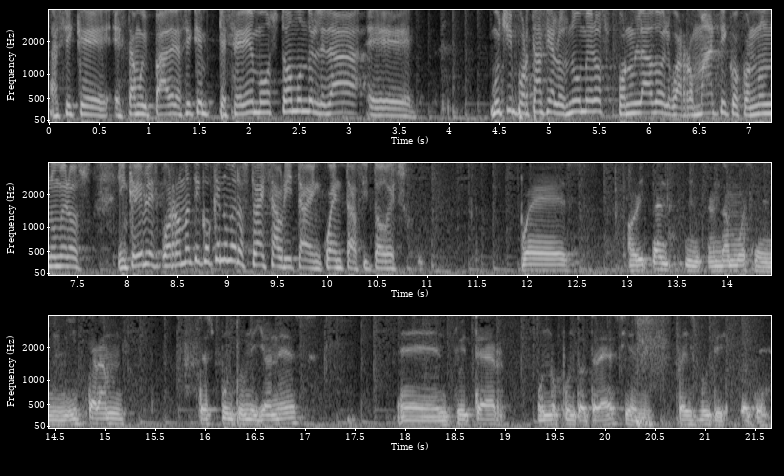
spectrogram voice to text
Así que está muy padre. Así que empezaremos. Todo el mundo le da mucha importancia a los números. Por un lado, el Guarromántico con unos números increíbles. Guarromántico, ¿qué números traes ahorita en cuentas y todo eso? Pues ahorita andamos en Instagram 3.1 millones en Twitter 1.3 y en Facebook 17.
